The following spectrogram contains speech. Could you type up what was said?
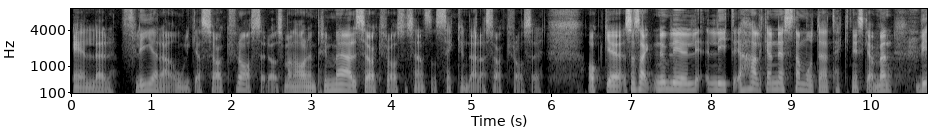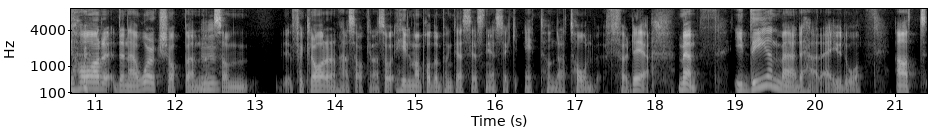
eller flera olika sökfraser. Då. Så man har en primär sökfras och sen så sekundära sökfraser. Och eh, som sagt, nu blir det lite, jag halkar nästan mot det här tekniska, men vi har den här workshopen mm. som förklarar de här sakerna. Så hillmanpodden.se 112 för det. Men idén med det här är ju då att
